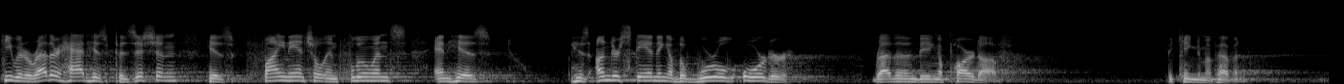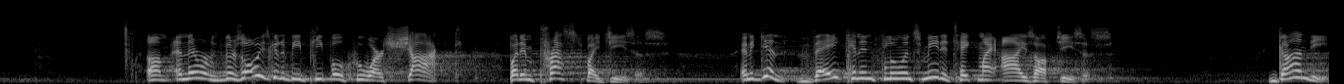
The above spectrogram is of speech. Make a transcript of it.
He would have rather had his position, his financial influence, and his, his understanding of the world order rather than being a part of the kingdom of heaven. Um, and there, there's always going to be people who are shocked but impressed by Jesus. And again, they can influence me to take my eyes off Jesus. Gandhi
